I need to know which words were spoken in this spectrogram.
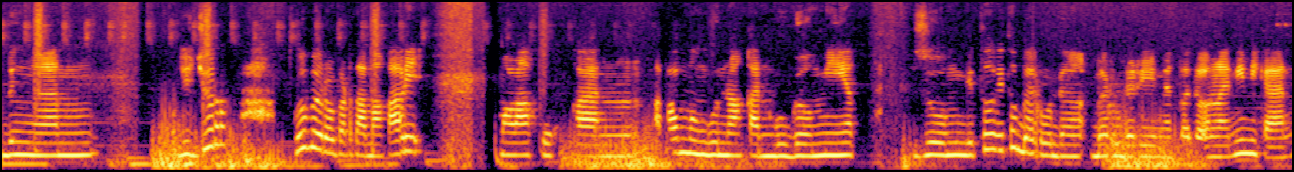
dengan jujur gue baru pertama kali melakukan apa menggunakan Google Meet Zoom gitu itu baru da- baru dari metode online ini kan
